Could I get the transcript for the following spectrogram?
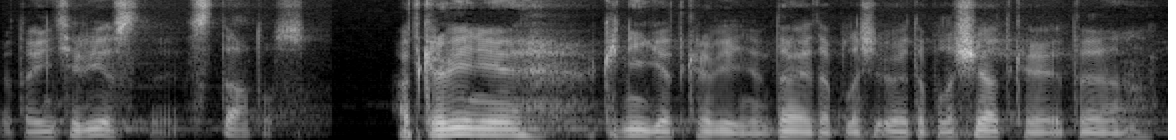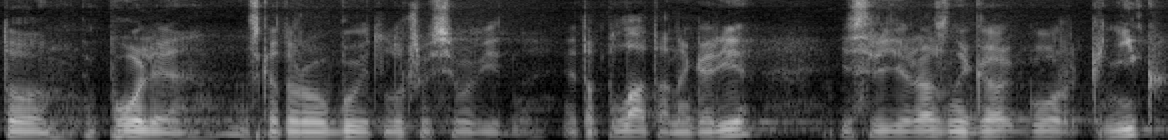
это интересный статус. Откровение, книги Откровения, да, это, это площадка, это то поле, с которого будет лучше всего видно. Это плата на горе, и среди разных гор книг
